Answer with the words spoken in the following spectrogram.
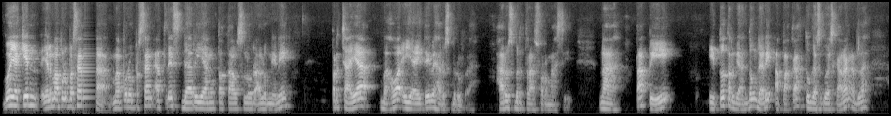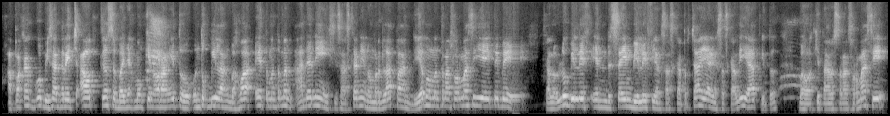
Gue yakin ya 50% lah, 50% at least dari yang total seluruh alumni ini percaya bahwa IAITB harus berubah, harus bertransformasi. Nah, tapi itu tergantung dari apakah tugas gue sekarang adalah apakah gue bisa nge-reach out ke sebanyak mungkin orang itu untuk bilang bahwa eh teman-teman ada nih si Saska nih nomor 8 dia mau mentransformasi IITB kalau lu believe in the same belief yang Saska percaya, yang Saska lihat gitu, bahwa kita harus transformasi,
